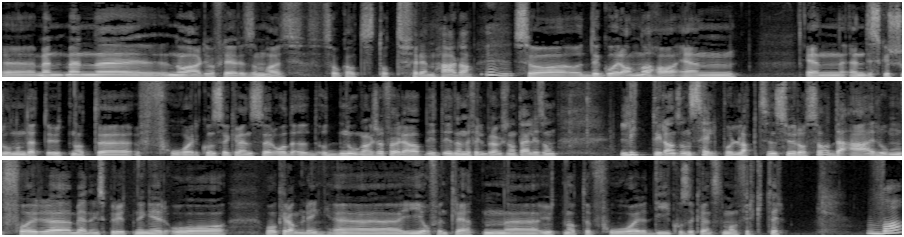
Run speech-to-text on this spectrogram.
Men, men, nå er det jo flere som har såkalt stått frem her, da. Mm. Så det går an å ha en en, en, diskusjon om dette uten at det får konsekvenser. Og, det, og Noen ganger så føler jeg at i, i denne filmbransjen at det er litt sånn litt sånn selvpålagt sensur også. Det er rom for uh, meningsbrytninger og, og krangling eh, i offentligheten eh, uten at det får de konsekvensene man frykter. Hva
